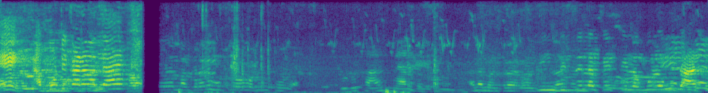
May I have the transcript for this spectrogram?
ಏ ಅಬ್ಬುಟಿ ಕಾಣವಲ್ಲ ಬಿಸಿಲಕ್ಕೈತಿ ಲಗು ಲಗು ದಾಟಿ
